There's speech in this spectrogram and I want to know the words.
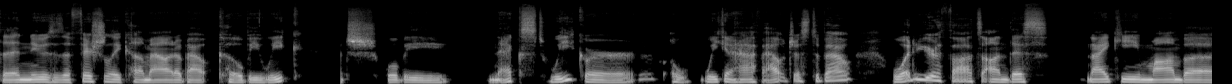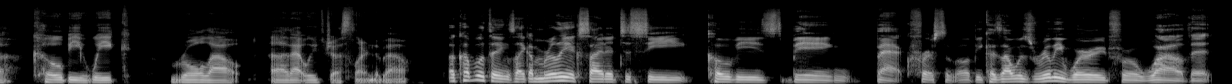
the news has officially come out about Kobe Week which will be next week or a week and a half out, just about. What are your thoughts on this Nike Mamba Kobe Week rollout uh, that we've just learned about? A couple of things. Like, I'm really excited to see Kobe's being back, first of all, because I was really worried for a while that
